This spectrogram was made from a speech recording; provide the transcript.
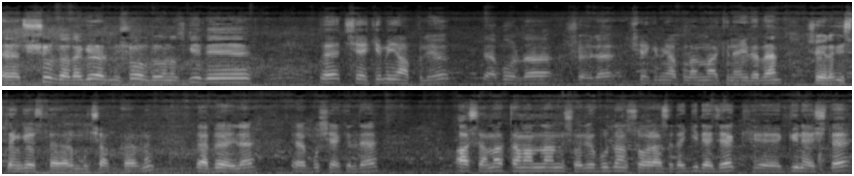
Evet şurada da görmüş olduğunuz gibi ve çekimi yapılıyor. Ve burada şöyle çekim yapılan makineyi de ben şöyle üstten gösteririm bıçaklarını ve böyle e, bu şekilde aşama tamamlanmış oluyor. Buradan sonrası da gidecek e, güneşte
